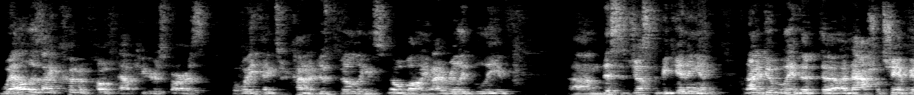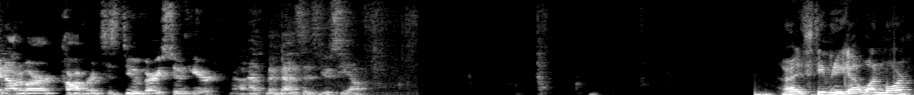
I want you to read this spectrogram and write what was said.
well as I could have hoped out here as far as the way things are kind of just building and snowballing. And I really believe um, this is just the beginning. And, and I do believe that uh, a national champion out of our conference is due very soon here. Uh, hasn't been done since UCL. All right, Stephen, you got one more?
